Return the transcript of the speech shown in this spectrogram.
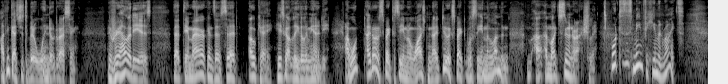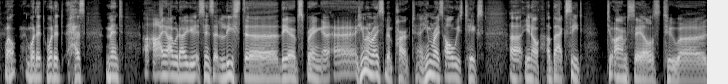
I think that's just a bit of window dressing. The reality is that the Americans have said, okay, he's got legal immunity. I won't. I don't expect to see him in Washington. I do expect we'll see him in London uh, uh much sooner, actually. What does this mean for human rights? Well, what it what it has meant. I, I would argue since at least uh, the Arab Spring, uh, uh human rights have been parked, and human rights always takes uh, you know, a back seat to arms sales, to uh,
